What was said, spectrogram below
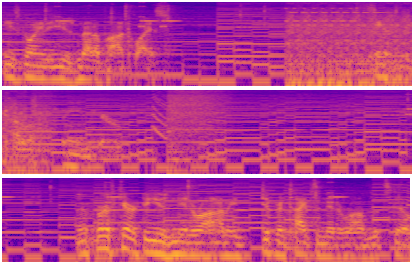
he's going to use Metapod twice seems to be kind of a theme here. The first character used Nidoran, I mean, different types of Nidorans, but still.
